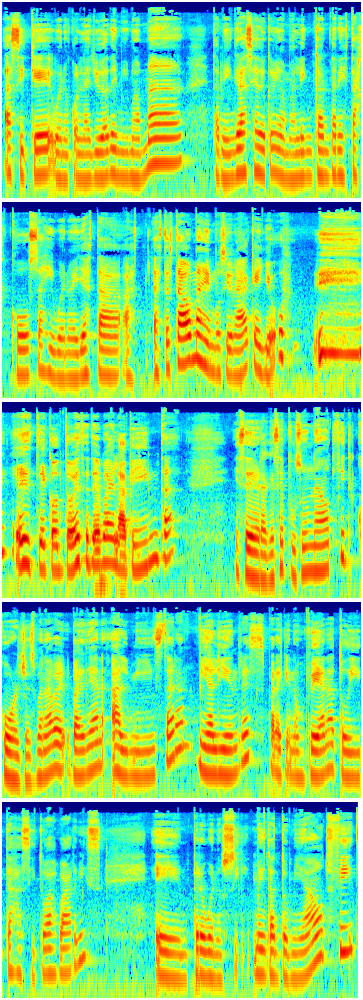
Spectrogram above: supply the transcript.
Así que bueno, con la ayuda de mi mamá, también gracias a Dios que a mi mamá le encantan estas cosas y bueno, ella está hasta estaba más emocionada que yo. Este con todo este tema de la pinta. Ese de verdad que se puso un outfit gorgeous. Van a vayan al mi Instagram, mi aliendres, para que nos vean a toditas así todas Barbies. Eh, pero bueno, sí, me encantó mi outfit.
